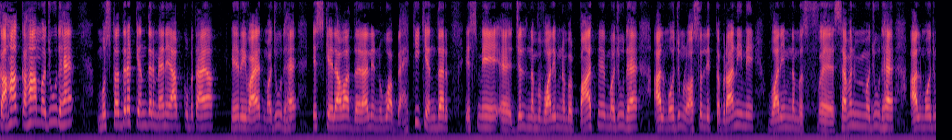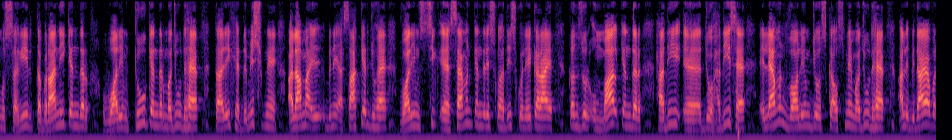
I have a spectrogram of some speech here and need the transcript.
کہاں کہاں موجود ہے؟ مستدرک کے اندر میں نے آپ کو بتایا یہ روایت موجود ہے۔ اس کے علاوہ دلال نوہ بحقی کے اندر اس میں جلد نمبر والیم نمبر پانچ میں موجود ہے۔ الموجم الوصل تبرانی میں والیم نمبر سیون میں موجود ہے۔ الموجم الصغیر تبرانی کے اندر والیم ٹو کے اندر موجود ہے۔ تاریخ دمشق میں علامہ ابن اساکر جو ہے والیم سیون کے اندر اس کو حدیث کو لے کر آئے۔ کنز العمال کے اندر حدیث جو حدیث ہے، الیون والیم جو اس کا، اس میں موجود ہے۔ البدایہ و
